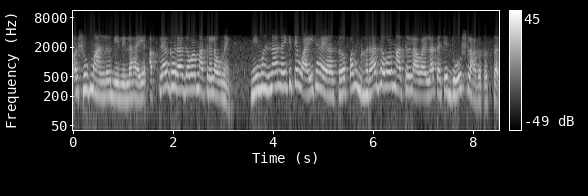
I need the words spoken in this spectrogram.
अशुभ मानलं गेलेलं आहे. आपल्या घराजवळ मात्र लावू नये. मी म्हणणार नाही की ते वाईट आहे असं पण घराजवळ मात्र लावायला त्याचे दोष लागत असतात.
